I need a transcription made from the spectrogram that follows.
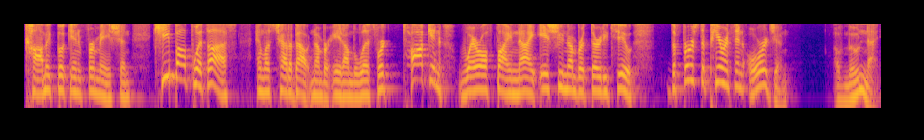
comic book information. Keep up with us, and let's chat about number eight on the list. We're talking Werewolf by Night, issue number 32, the first appearance in Origin of Moon Knight.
